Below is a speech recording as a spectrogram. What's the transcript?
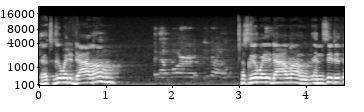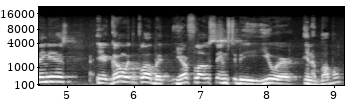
that's a good way to die alone. More, you know, That's a good way to die alone. And see, the thing is, you're going with the flow, but your flow seems to be you were in a bubble,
